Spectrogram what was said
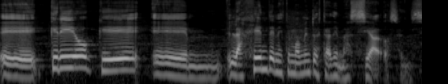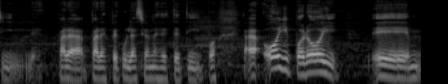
Eh, creo que eh, la gente en este momento está demasiado sensible para, especulaciones de este tipo. Ah, hoy por hoy, eh,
